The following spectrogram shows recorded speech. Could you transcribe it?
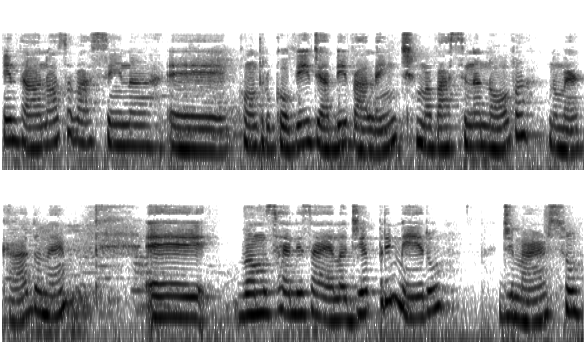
Então, a nossa vacina é, contra o Covid é a bivalente, uma vacina nova no mercado, né? É, vamos realizar ela dia 1 de março,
